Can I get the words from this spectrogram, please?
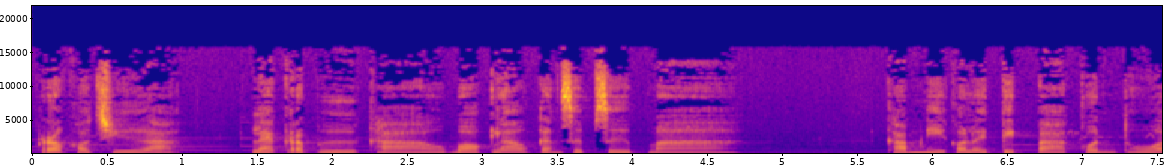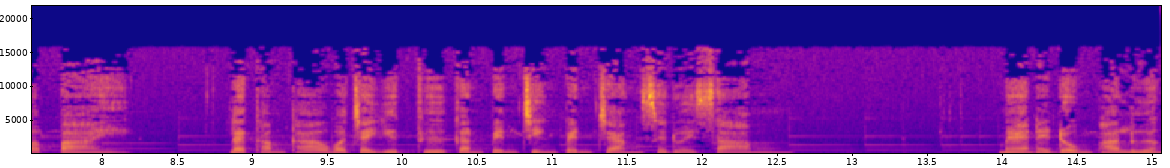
เพราะเขาเชื่อ และกระพือข่าวบอกเล่ากันสืบสืบมาคำนี้ก็เลยติดปากคนทั่วไป และทำท่าว่าจะยึดถือกันเป็นจริงเป็นจังเสียด้วยซ้ำแม้ในดงผ้าเหลือง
